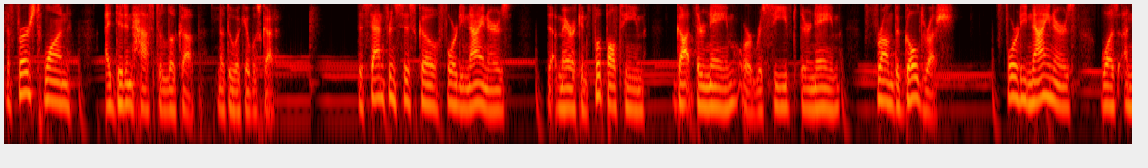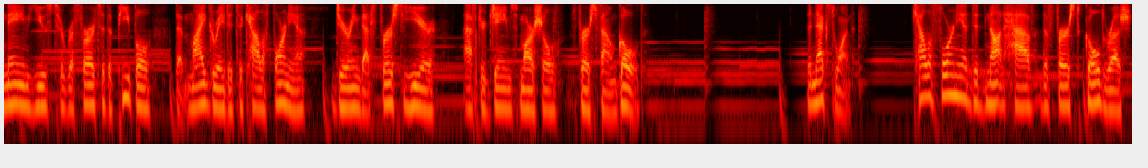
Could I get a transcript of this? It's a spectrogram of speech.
The first one I didn't have to look up, no tuve que buscar. The San Francisco 49ers the American football team got their name or received their name from the gold rush. 49ers was a name used to refer to the people that migrated to California during that first year after James Marshall first found gold. The next one California did not have the first gold rush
